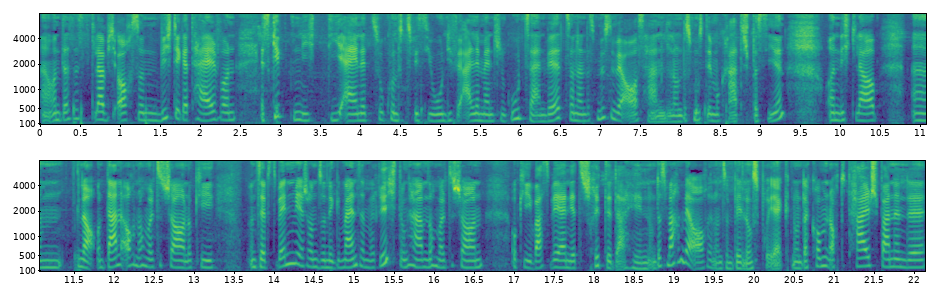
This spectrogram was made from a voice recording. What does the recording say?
Äh, und das ist, glaube ich, auch so ein wichtiger Teil von, es gibt nicht die eine Zukunftsvision, die für alle Menschen gut sein wird, sondern das müssen wir aushandeln und das muss demokratisch passieren. Und ich glaube, ähm, genau, und dann auch nochmal zu schauen, okay, und selbst wenn wir schon so eine gemeinsame Richtung haben, nochmal zu schauen, okay, was wären jetzt Schritte dahin? Und das machen wir auch in unseren Bildungsprojekten. Und da kommen auch total spannende,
